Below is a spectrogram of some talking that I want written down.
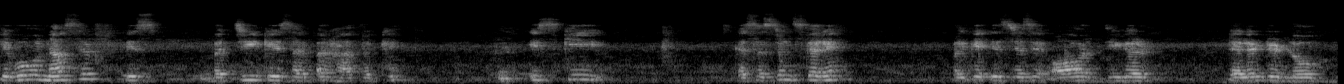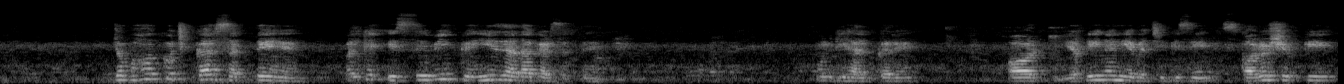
कि वो ना सिर्फ़ इस बच्ची के सर पर हाथ रखें, इसकी असिस्टेंस करें, बल्कि इस जैसे और दीगर टैलेंटेड लोग, जो बहुत कुछ कर सकते हैं, बल्कि इससे भी कहीं ज़्यादा कर सकते हैं, उनकी हेल्प करें। और यकीनन ये बच्ची किसी स्कॉलरशिप की,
